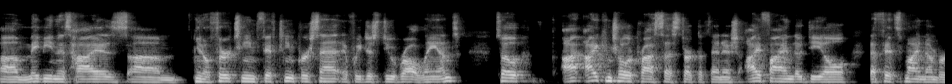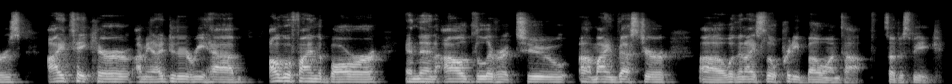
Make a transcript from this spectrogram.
um, maybe in as high as, um, you know, 13, 15% if we just do raw land. So I, I, control the process start to finish. I find the deal that fits my numbers. I take care. I mean, I do the rehab. I'll go find the borrower, and then I'll deliver it to uh, my investor uh, with a nice little pretty bow on top, so to speak.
